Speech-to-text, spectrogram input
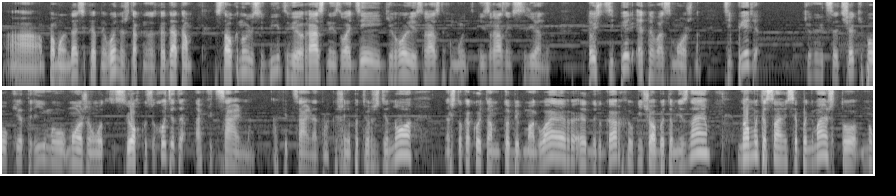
А, по-моему, да, секретные войны же так называются, когда там столкнулись в битве разные злодеи, герои из разных, из разных вселенных. То есть теперь это возможно. Теперь как говорится, Человеки-пауке 3 мы можем вот с легкостью, хоть это официально, официально так еще не подтверждено, что какой там Тобик Магуайр, Эндрю Гарфилд, ничего об этом не знаем, но мы-то с вами все понимаем, что, ну,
